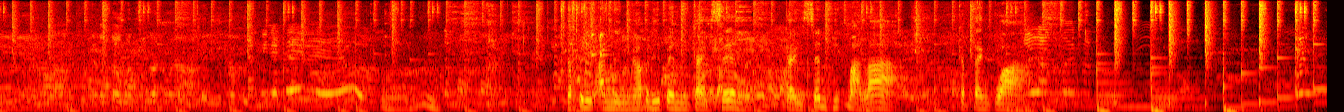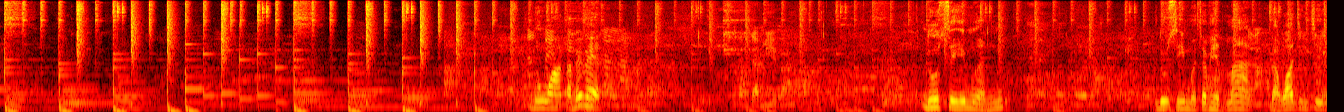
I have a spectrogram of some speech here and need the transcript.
ดีได้เติมเพื่อนๆด้วยอะมีในใจแล้วอืมก็เป็นอีกอันหนึงครับ อันนี้เป็นไก่เส้น ไก่เส้นพริกหม่าล่า กับแตงกวา นัวแต่ไม่เผ็ด ทำแบบนี้บ้างดูสีเหมือน ดูสีเหมือนจะเผ็ดมาก แต่ว่าจริง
